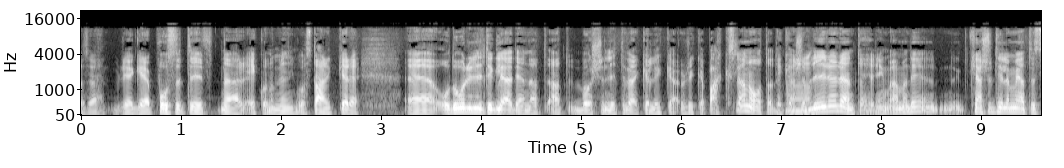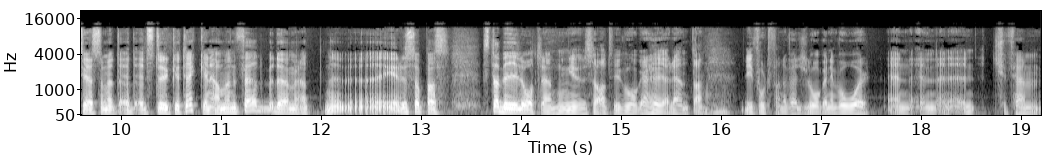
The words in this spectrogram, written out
att säga, reagera positivt när ekonomin går starkare. Eh, och då är det lite glädjande att, att börsen lite verkar lycka, rycka på axlarna åt att det kanske blir en räntehöjning. Ja, men det, kanske till och med att det ses som ett, ett, ett styrketecken. Ja, men Fed bedömer att nu eh, är det så pass stabil återhämtning i USA att vi vågar höja räntan. Det är fortfarande väldigt låga nivåer, en, en, en, en 25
